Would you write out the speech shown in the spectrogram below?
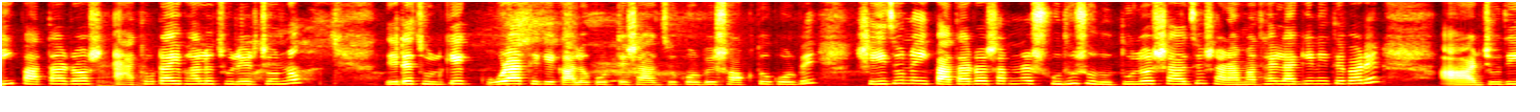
এই পাতার রস এতটাই ভালো চুলের জন্য, যেটা চুলকে গোড়া থেকে কালো করতে সাহায্য করবে, শক্ত করবে। সেই জন্য এই পাতার রস আপনারা শুধু শুধু তুলোর সাহায্যে সারা মাথায় লাগিয়ে নিতে পারেন। আর যদি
